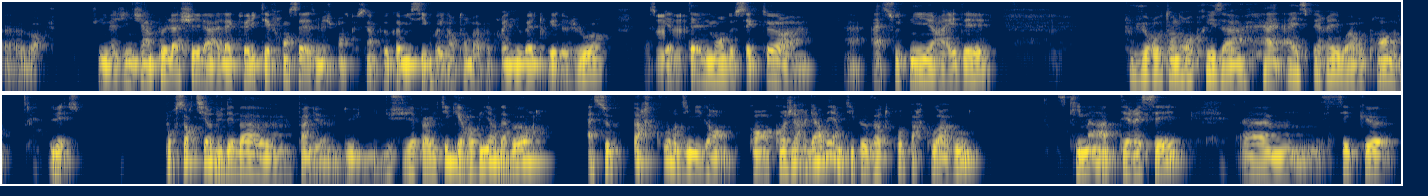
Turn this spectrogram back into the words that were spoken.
Euh, bon, j'imagine, j'ai un peu lâché l'actualité française, mais je pense que c'est un peu comme ici, quoi. Il en tombe à peu près une nouvelle tous les deux jours, parce qu'il y a mhm. tellement de secteurs à, soutenir, à aider, toujours autant de reprises à, espérer ou à reprendre. pour sortir du débat, euh, enfin du, du, sujet politique, et revenir d'abord à ce parcours d'immigrant. Quand, quand j'ai regardé un petit peu votre parcours à vous, ce qui m'a intéressé, euh, c'est que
